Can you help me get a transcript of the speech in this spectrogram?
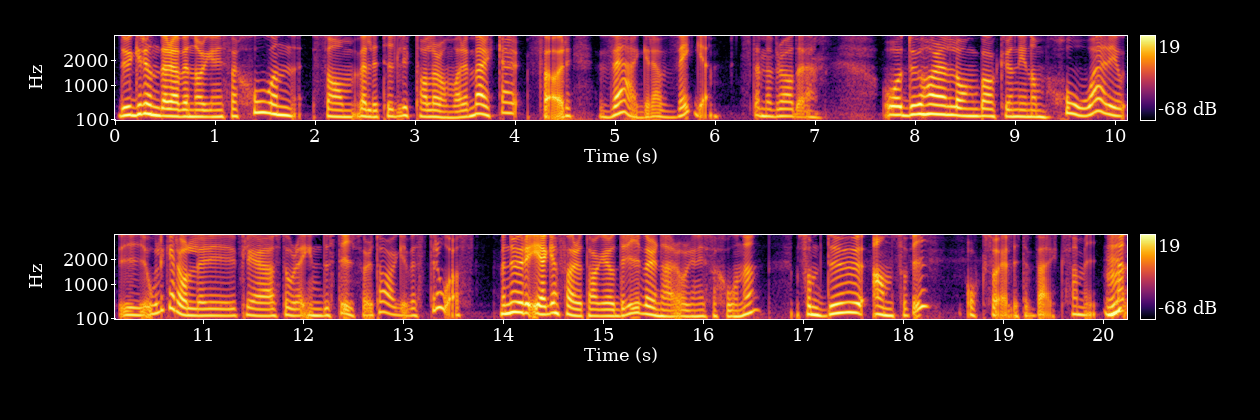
Du är grundare av en organisation som väldigt tydligt talar om vad den verkar för, Vägra väggen. Stämmer bra det. Och du har en lång bakgrund inom HR i, i olika roller i flera stora industriföretag i Västerås. Men nu är du egen företagare och driver den här organisationen som du, Ann-Sofie, också är lite verksam i. Mm. Men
